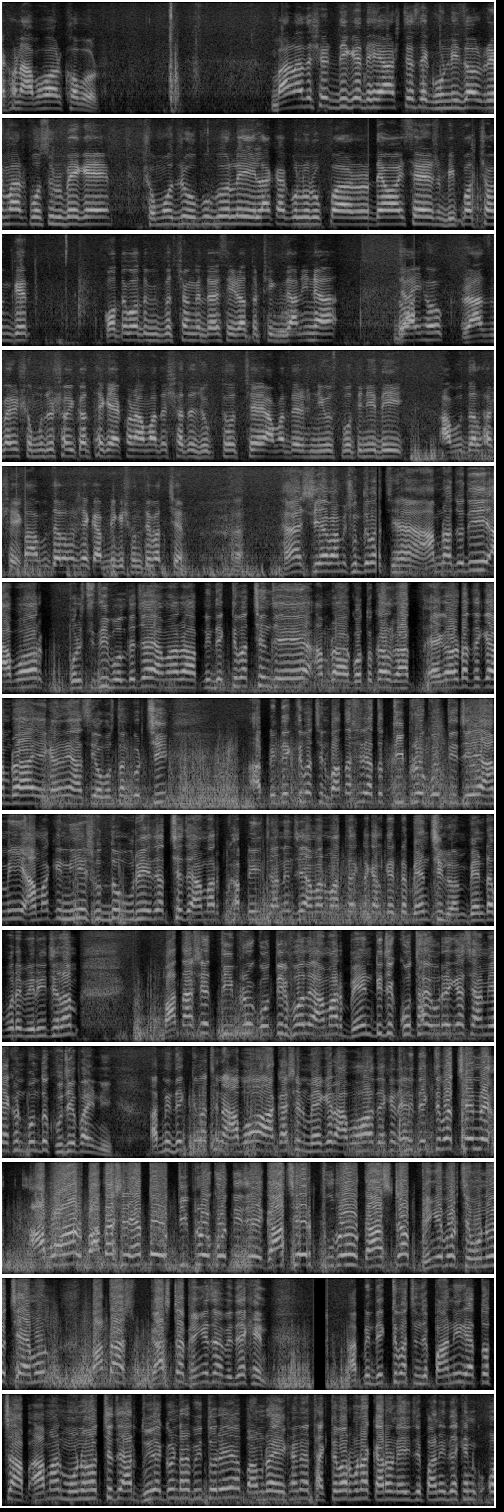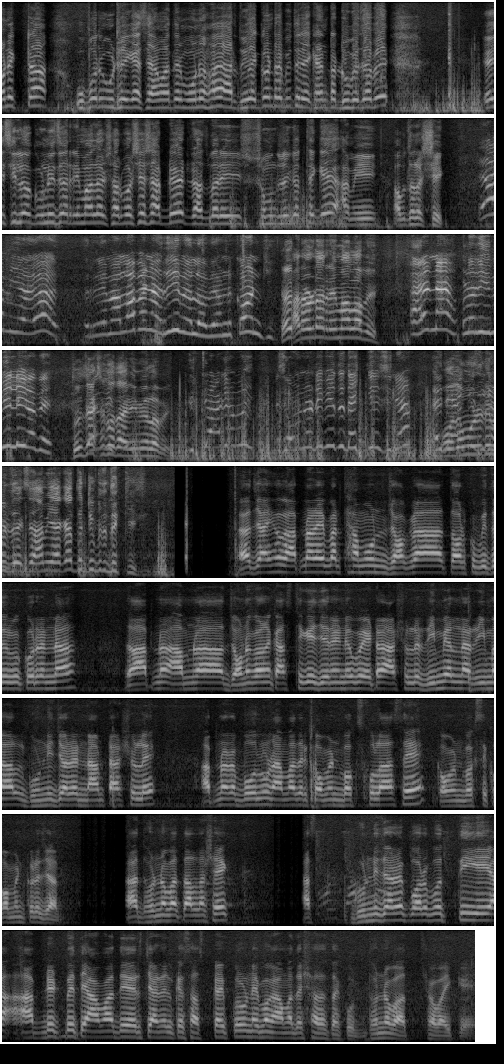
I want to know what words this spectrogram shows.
এখন আবহাওয়ার খবর। বাংলাদেশের দিকে দেহে আসতেছে ঘূর্ণিঝড় রেমার প্রচুর বেগে। সমুদ্র উপকূলীয় এলাকাগুলোর উপর দেওয়া হয়েছে বিপদ সংকেত। কত কত বিপদ সংকেত দেওয়া হয়েছে এটা তো ঠিক জানি না। যাই হোক রাজবাড়ির সমুদ্র সৈকত থেকে এখন আমাদের সাথে যুক্ত হচ্ছে আমাদের নিউজ প্রতিনিধি আবুদাল হাশেক। আবুদাল হাশেক আপনি কি শুনতে পাচ্ছেন? হ্যাঁ শিয়াব, আমি শুনতে পাচ্ছি। হ্যাঁ আমরা যদি আবহাওয়ার পরিস্থিতি বলতে চাই, আমরা, আপনি দেখতে পাচ্ছেন যে আমরা গতকাল রাত এগারোটা থেকে আমরা এখানে আসি, অবস্থান করছি। আপনি দেখতে পাচ্ছেন বাতাসের এত তীব্র গতি যে আমি আমাকে নিয়ে শুদ্ধ উড়িয়ে যাচ্ছে যে আমার, আপনি জানেন যে আমার মাথায় একটা, কালকে একটা ব্যান্ড ছিল, আমি ব্যান্ডটা পরে বেরিয়েছিলাম। বাতাসের তীব্র গতির ফলে আমার ব্যান্ডটি যে কোথায় উড়ে গেছে আমি এখন পর্যন্ত খুঁজে পাইনি। আপনি দেখতে পাচ্ছেন আবহাওয়া, আকাশের মেঘের আবহাওয়া দেখেন। আপনি দেখতে পাচ্ছেন আবহাওয়ার বাতাসের এত তীব্র গতি যে গাছের পুরো গাছটা ভেঙে পড়ছে, মনে হচ্ছে এমন বাতাস, গাছটা ভেঙে যাবে, দেখেন। আপনি দেখতে পাচ্ছেন যে পানির এত চাপ। আমার মনে হচ্ছে যে আর দুই এক ঘণ্টার ভিতরে আমরা এখানে থাকতে পারব না কারণ এই যে পানি দেখেন অনেকটা উপরে উঠে গেছে। আমাদের মনে হয় আর দুই এক ঘণ্টার ভিতরে এখানটা ডুবে যাবে। এই ছিল ঘূর্ণিঝড় রিমালের সর্বশেষ আপডেট। রাজবাড়ী সমুদ্র সৈকত থেকে আমি আবদুল্লাহ শেখ। রেমাল হবে না রিমেল হবে? আপনি কোন কি? আর ওটা রেমাল হবে। আরে না ওটা রিমেলই হবে। তুই দেখছ কোথায় রিমেল হবে? একটু আগে ওই যমুনা টিভিতে দেখিয়েছি না? ও তো টিভিতে দেখছি। আমি একাত্তর টিভিতে দেখিয়েছি। যাই হোক, আপনারা এবার থামুন, ঝগড়া, তর্ক বিতর্ক করেন না। আপনার, আমরা জনগণের কাছ থেকে জেনে নেব এটা আসলে রিমেল না রিমাল, ঘূর্ণিঝড়ের নামটা আসলে। আপনারা বলুন, আমাদের কমেন্ট বক্স খোলা আছে কমেন্ট বক্সে কমেন্ট করে যান। আর ধন্যবাদ আল্লাহ শেখ। ঘূর্ণিঝড়ের পরবর্তী আপডেট পেতে আমাদের চ্যানেলকে সাবস্ক্রাইব করুন এবং আমাদের সাথে থাকুন। ধন্যবাদ সবাইকে।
